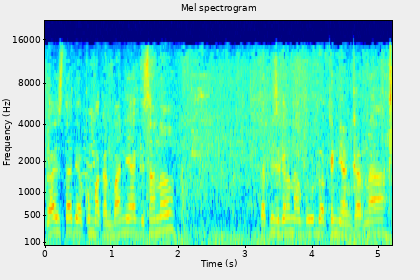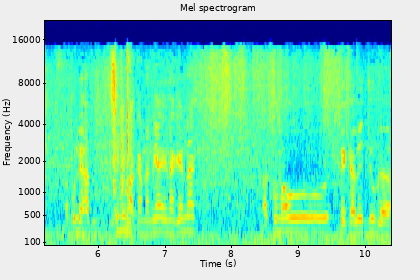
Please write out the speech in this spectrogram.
guys tadi aku makan banyak di sana. Tapi sekarang aku udah kenyang karena Aku lihat di sini makanannya enak-enak. Aku mau TKW juga.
